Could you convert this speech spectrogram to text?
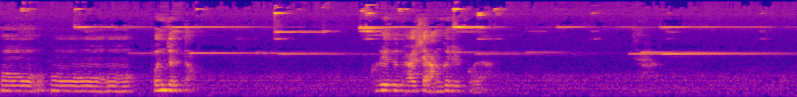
어, 어, 어, 번졌다. 그래도 다시 안 그릴 거야. 자.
